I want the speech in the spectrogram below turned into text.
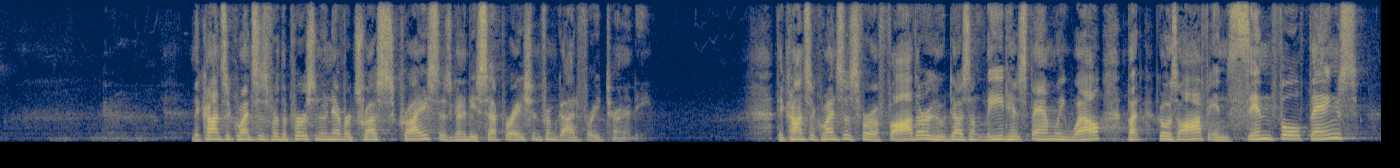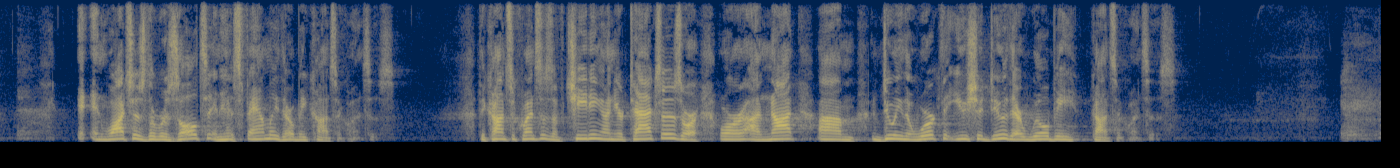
The consequences for the person who never trusts Christ is going to be separation from God for eternity. The consequences for a father who doesn't lead his family well, but goes off in sinful things and watches the results in his family, there will be consequences. The consequences of cheating on your taxes or, or uh, not um, doing the work that you should do, there will be consequences.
